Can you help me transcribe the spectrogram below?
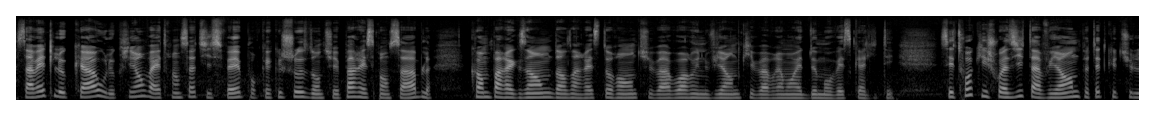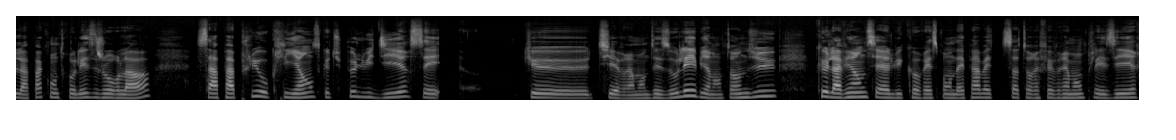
ça va être le cas où le client va être insatisfait pour quelque chose dont tu n'es pas responsable, comme par exemple dans un restaurant, tu vas avoir une viande qui va vraiment être de mauvaise qualité. C'est toi qui choisis ta viande, peut-être que tu ne l'as pas contrôlée ce jour-là, ça n'a pas plu au client, ce que tu peux lui dire, c'est que tu es vraiment désolé, bien entendu, que la viande, si elle lui correspondait pas, ben, ça t'aurait fait vraiment plaisir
